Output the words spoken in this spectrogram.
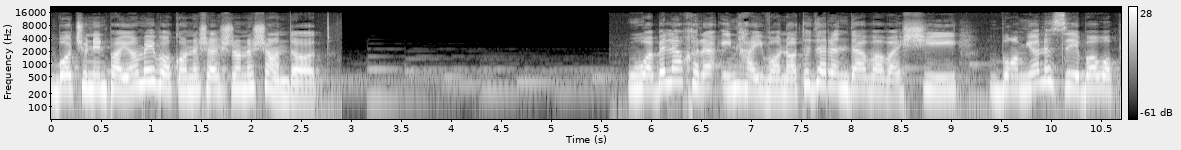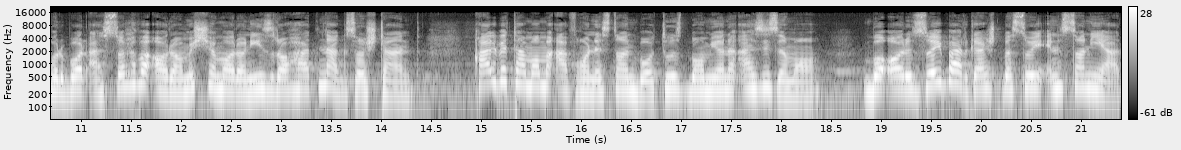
با چنین پیام واکنشش را نشان داد. و بالاخره این حیوانات درنده و وحشی بامیان زیبا و پربار از صلح و آرامش ما را نیز راحت نگذاشتند. قلب تمام افغانستان با توست بامیان عزیز ما. با آرزوی برگشت به سوی انسانیت.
